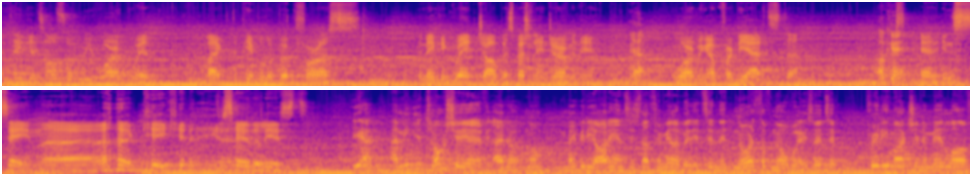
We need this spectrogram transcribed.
I think it's also who you work with, like the people who book for us. They make a great job, especially in Germany, Yeah. warming up for the Ärzte. Okay. An insane uh, gig, to say the least. Yeah, I mean, Tromsø, I don't know, maybe the audience is not familiar with it. It's in the north of Norway, so it's a pretty much in the middle of,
